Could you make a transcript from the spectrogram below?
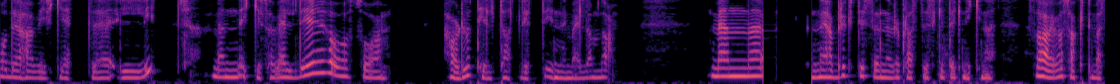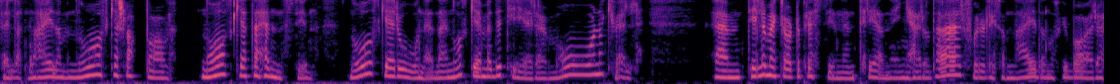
og det har virket uh, litt, men ikke så veldig, og så har det jo tiltatt litt innimellom, da. Men uh, når jeg har brukt disse nevroplastiske teknikkene, så har jeg jo sagt til meg selv at nei da, men nå skal jeg slappe av, nå skal jeg ta hensyn, nå skal jeg roe ned, nei, nå skal jeg meditere morgen og kveld. Um, til og med klart å presse inn en trening her og der for å liksom, nei da, nå skal vi bare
